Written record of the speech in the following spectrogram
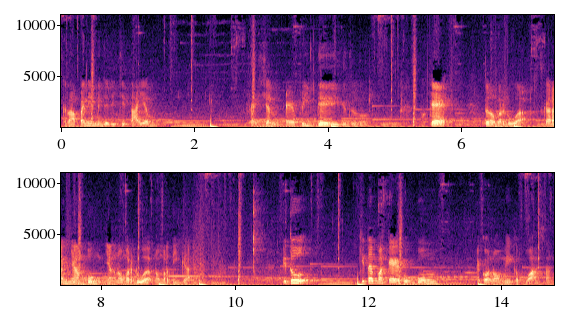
Kenapa ini menjadi citayam fashion every day gitu loh. Oke itu nomor dua. Sekarang nyambung yang nomor dua nomor tiga. Itu kita pakai hukum ekonomi kepuasan.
